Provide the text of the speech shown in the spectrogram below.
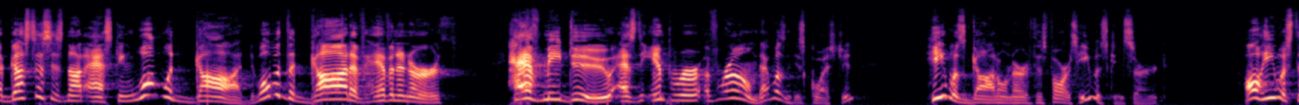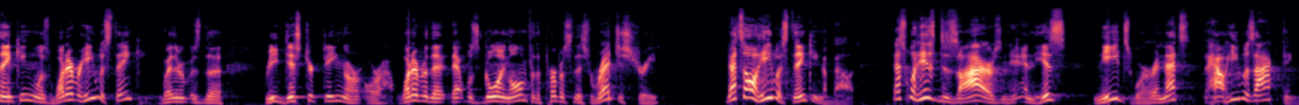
Augustus is not asking, what would God, what would the God of heaven and earth have me do as the emperor of Rome? That wasn't his question. He was God on earth as far as he was concerned. All he was thinking was whatever he was thinking, whether it was the redistricting or, or whatever that, that was going on for the purpose of this registry. That's all he was thinking about. That's what his desires and, and his needs were, and that's how he was acting.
